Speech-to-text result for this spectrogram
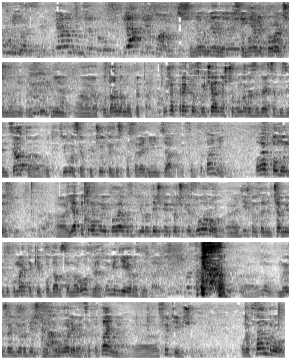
комісії. Я вам дуже прошу. Дякую вам. Шановні, шановні колеги, шановні присутні, е, по даному питанню. Дуже прикро, звичайно, що воно розглядається без ініціатора, бо хотілося почути безпосередньо ініціатора в цьому питанні, але в тому не суть. Е, Я підтримую колегу з юридичної точки зору. Е, Дійсно, це нікчемний документ, який подався на розгляд, ну він є і розглядається. Ну, ми вже юридично обговорювали це питання. Суть іншому. Олександру,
